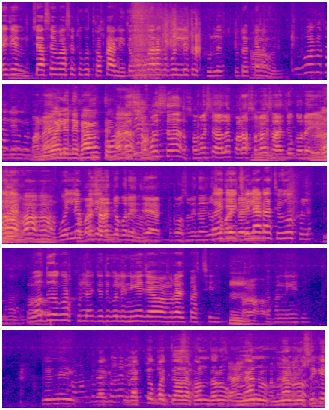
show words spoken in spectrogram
এই যে চাষে বাসে টুকু থকানি তখন ওরাকে বললে একটু খুলে ওটা কেন বলি মোবাইলে দেখা তো। মানে সমস্যা সমস্যা হলে পাড়া সবাই সাহায্য করে। হ্যাঁ। হ্যাঁ বললে খুলে সাহায্য করে যে একটু অসুবিধা হয়েছে ওই যে ছেলেটা আছে ও খুলে। ও দু একবার খুলে যদি বলি নিয়ে যাও আমরা আজ পাচ্ছি না। তখন নিয়ে যাই রাখতে পারতো আর এখন ধরো ম্যান ম্যান রসিকে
